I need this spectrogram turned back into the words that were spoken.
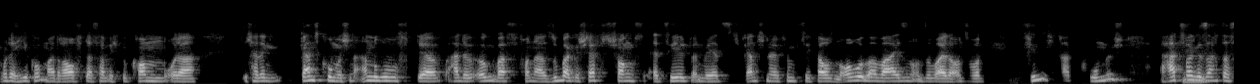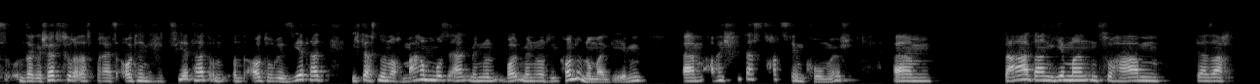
oder hier guck mal drauf, das habe ich bekommen oder ich hatte einen ganz komischen Anruf, der hatte irgendwas von einer super Geschäftschance erzählt, wenn wir jetzt ganz schnell 50.000 Euro überweisen und so weiter und so fort. Finde ich gerade komisch. Er hat zwar Mhm. gesagt, dass unser Geschäftsführer das bereits authentifiziert hat und, und autorisiert hat, ich das nur noch machen muss. Er hat mir nur, wollte mir nur noch die Kontonummer geben. Ähm, aber ich finde das trotzdem komisch, ähm, da dann jemanden zu haben, der sagt,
